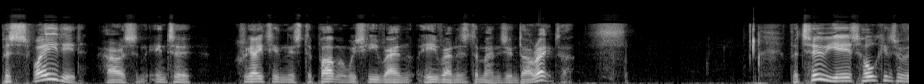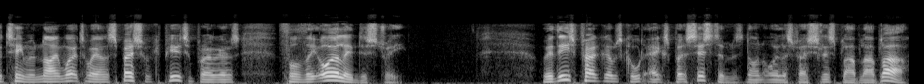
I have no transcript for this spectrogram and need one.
persuaded Harrison into creating this department, which he ran he ran as the managing director. For two years, Hawkins, with a team of nine, worked away on special computer programs for the oil industry. With these programs called expert systems, non-oiler specialists, blah blah blah.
